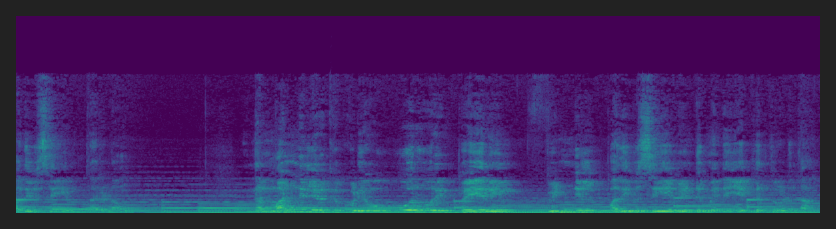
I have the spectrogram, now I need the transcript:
பதிவு செய்யும் தருணம். இந்த மண்ணில் இருக்கக்கூடிய ஒவ்வொருவரின் பெயரையும் விண்ணில் பதிவு செய்ய வேண்டும் என்ற இயக்கத்தோடு தான்.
